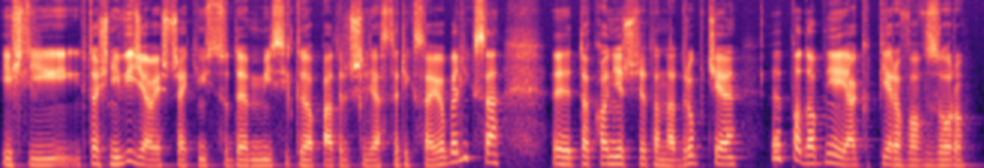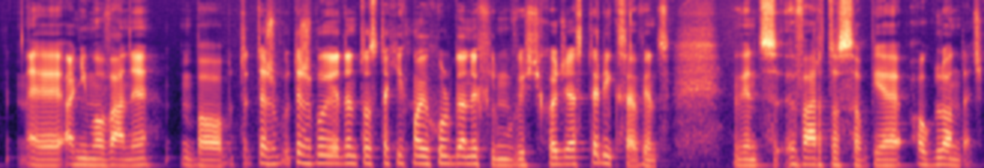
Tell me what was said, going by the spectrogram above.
Jeśli ktoś nie widział jeszcze jakimś cudem misji Kleopatry, czyli Asterixa i Obelixa, to koniecznie to nadróbcie. Podobnie jak pierwowzór e, animowany, bo też, też był jeden to z takich moich ulubionych filmów, jeśli chodzi o Asterixa, więc, więc warto sobie oglądać.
